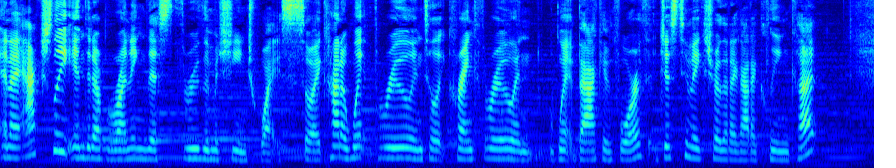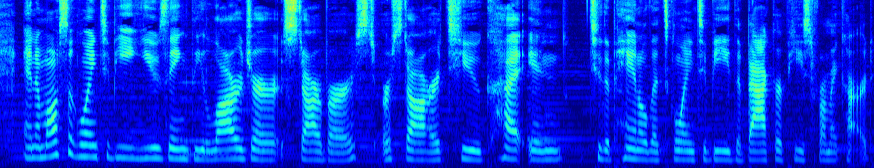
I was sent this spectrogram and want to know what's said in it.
And I actually ended up running this through the machine twice. So I kind of went through until it cranked through and went back and forth just to make sure that I got a clean cut. And I'm also going to be using the larger starburst or star to cut into the panel that's going to be the backer piece for my card.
